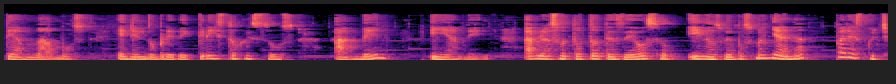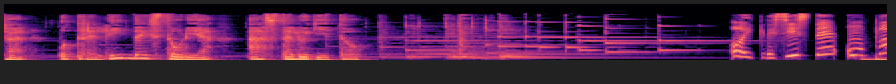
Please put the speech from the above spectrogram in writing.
te amamos. En el nombre de Cristo Jesús. Amén y amén. Abrazo tototes de oso y nos vemos mañana para escuchar otra linda historia. Hasta luego. Hoy creciste un poco.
